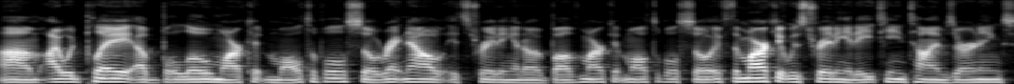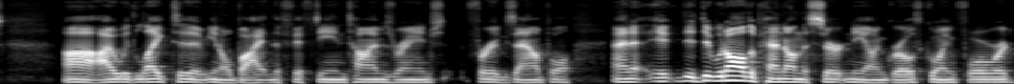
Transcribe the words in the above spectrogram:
um, I would play a below market multiple. So right now it's trading at a above market multiple. So if the market was trading at 18 times earnings, uh, I would like to you know buy it in the 15 times range, for example. And it, it, it would all depend on the certainty on growth going forward.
